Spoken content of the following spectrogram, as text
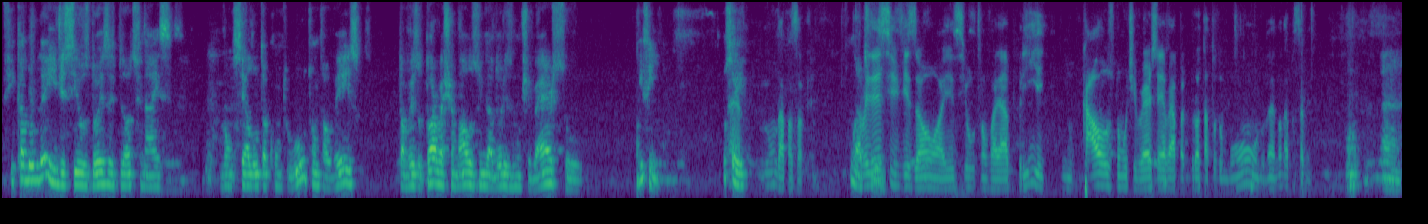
fica a dúvida aí de se os dois episódios finais vão ser a luta contra o Ultron, talvez. Talvez o Thor vai chamar os Vingadores do Multiverso. Enfim. Não sei. Não dá pra saber. Não Talvez saber. esse visão aí, esse Ultron vai abrir um caos no multiverso e aí vai brotar todo mundo, né? Não dá pra saber. É. É.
